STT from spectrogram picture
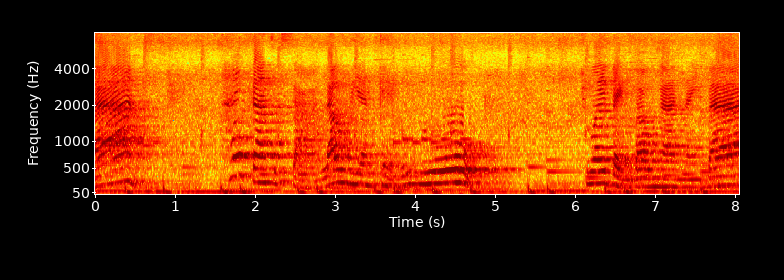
บ้าน ให้การศึกษา เล่าเรียนแก่ลูกๆ ช่วยแบ่งเบางานในบ้า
